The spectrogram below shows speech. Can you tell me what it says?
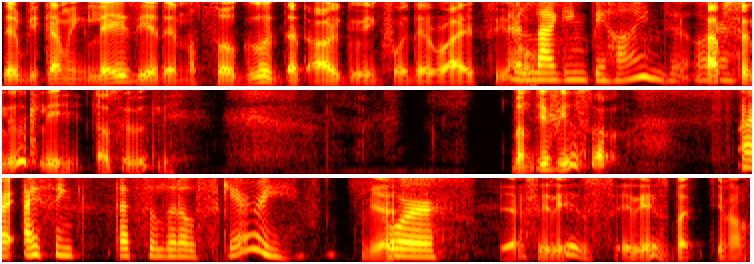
they're becoming lazier. They're not so good at arguing for their rights. You They're know, lagging behind. Or... absolutely, absolutely. Don't you feel so? All right, I think that's a little scary. Yes. For- Yes, it is. It is. But you know,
